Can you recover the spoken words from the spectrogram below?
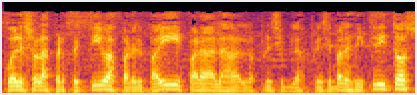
cuáles son las perspectivas para el país, para la- los, princip- los principales distritos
